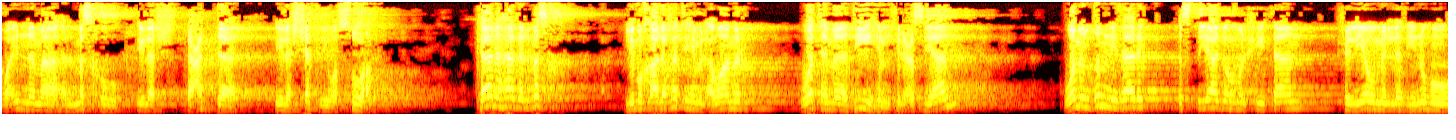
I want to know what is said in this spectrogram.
وإنما المسخ إلى تعدى إلى الشكل والصورة. كان هذا المسخ لمخالفتهم الأوامر وتماديهم في العصيان ومن ضمن ذلك اصطيادهم الحيتان في اليوم الذي نهوا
